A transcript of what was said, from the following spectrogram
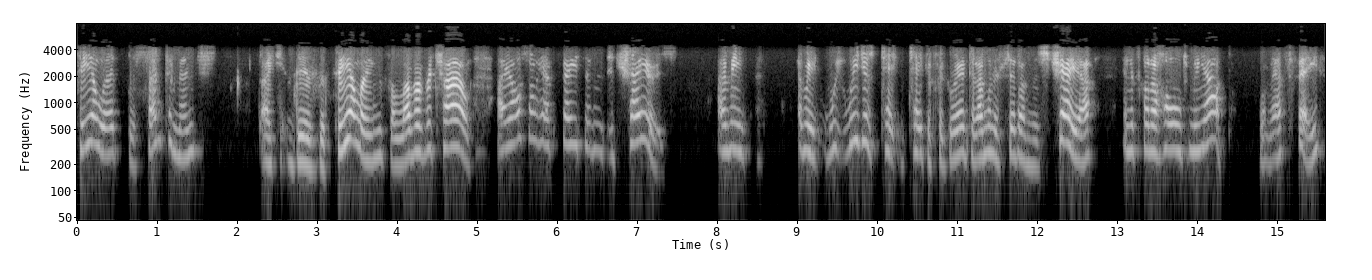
feel it, the sentiments. I there's the feelings, the love of a child. I also have faith in chairs. I mean, I mean, we, we just take take it for granted. I'm going to sit on this chair and it's going to hold me up. Well, that's faith,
